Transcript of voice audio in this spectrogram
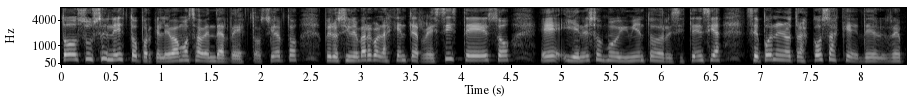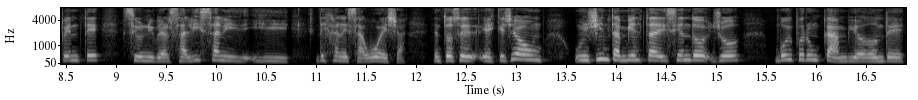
todos usen esto porque le vamos a vender de esto, ¿cierto? Pero sin embargo la gente resiste eso eh, y en esos movimientos de resistencia se ponen otras cosas que de repente se universalizan y, dejan esa huella. Entonces, el que lleva un, un jean también está diciendo, yo voy por un cambio donde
